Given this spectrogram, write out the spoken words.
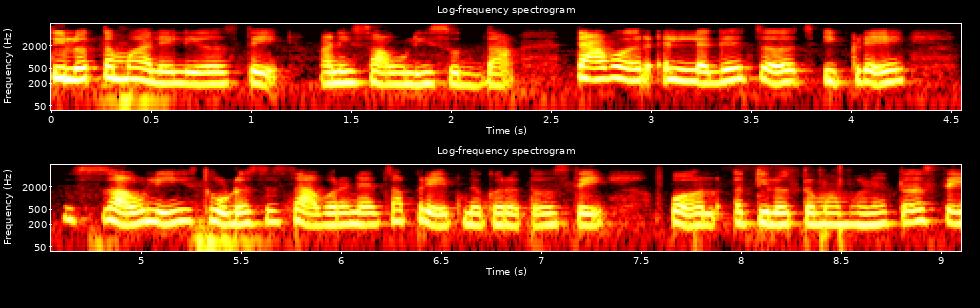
तिलोत्तमा आलेली असते आणि सावलीसुद्धा. त्यावर लगेचच इकडे सावली थोडंसं सावरण्याचा प्रयत्न करत असते. पण तिलोत्तमा म्हणत असते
